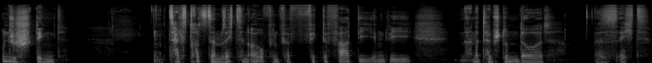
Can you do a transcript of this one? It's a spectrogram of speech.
Und es stinkt. Und zahlst trotzdem 16 Euro für eine verfickte Fahrt, die irgendwie anderthalb Stunden dauert. Das ist echt.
